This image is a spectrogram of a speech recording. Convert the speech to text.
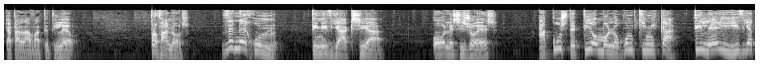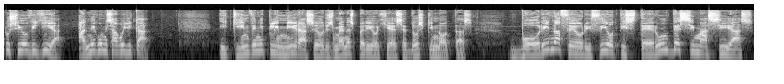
Καταλάβατε τι λέω. Προφανώς δεν έχουν την ίδια αξία όλες οι ζωές. Ακούστε τι ομολογούν κοινικά. Τι λέει η ίδια τους η οδηγία. Ανοίγουν εισαγωγικά. Η κίνδυνη πλημμύρα σε ορισμένες περιοχές εντός κοινότητας μπορεί να θεωρηθεί ότι στερούνται σημασίας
